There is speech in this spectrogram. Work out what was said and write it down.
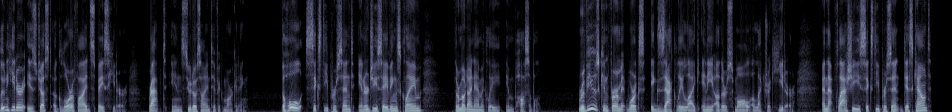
Luna Heater is just a glorified space heater wrapped in pseudoscientific marketing. The whole 60% energy savings claim, thermodynamically impossible. Reviews confirm it works exactly like any other small electric heater. And that flashy 60% discount,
